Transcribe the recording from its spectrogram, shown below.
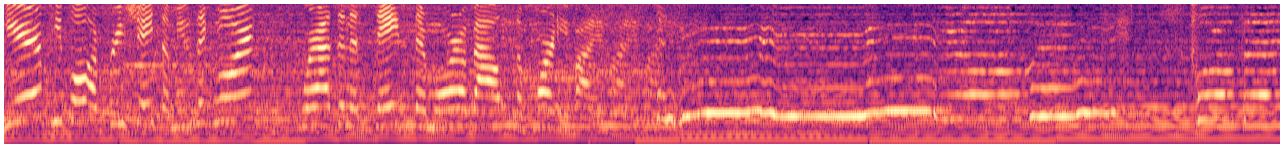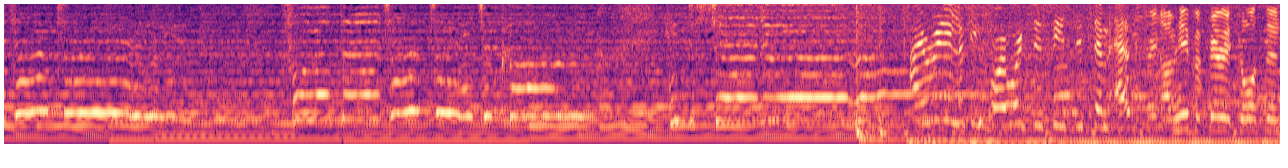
Here, people appreciate the music more, whereas in the States, they're more about the party vibe. I'm really looking forward to see System F. I'm here for Ferry Corsten,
